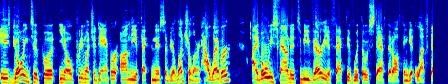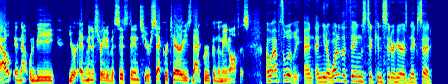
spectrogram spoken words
it's going to put you know pretty much a damper on the effectiveness of your lunch and learn. However, I've always found it to be very effective with those staff that often get left out, and that would be your administrative assistants, your secretaries, that group in the main office. Oh, absolutely. And and you know, one of the things to consider here, as Nick said,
